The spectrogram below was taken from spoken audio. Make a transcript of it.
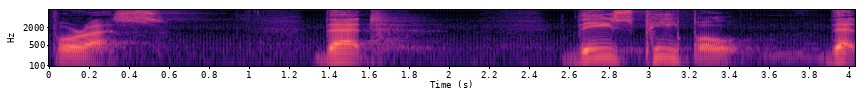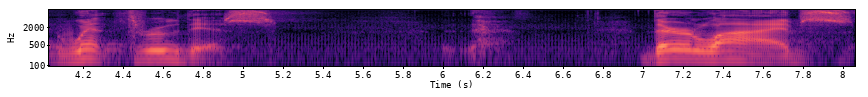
for us that these people that went through this, their lives,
